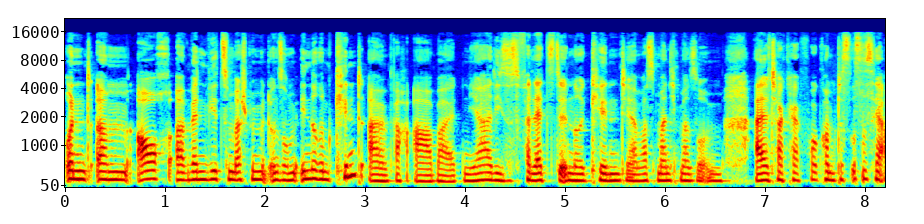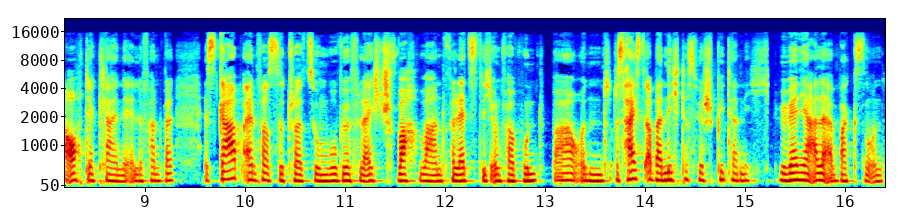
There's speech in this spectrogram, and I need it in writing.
Und ähm, auch äh, wenn wir zum Beispiel mit unserem inneren Kind einfach arbeiten, ja, dieses verletzte innere Kind, ja, was manchmal so im Alltag hervorkommt, das ist es ja auch der kleine Elefant, weil es gab einfach Situationen, wo wir vielleicht schwach waren, verletzlich und verwundbar. Und das heißt aber nicht, dass wir später nicht. Wir werden ja alle erwachsen und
